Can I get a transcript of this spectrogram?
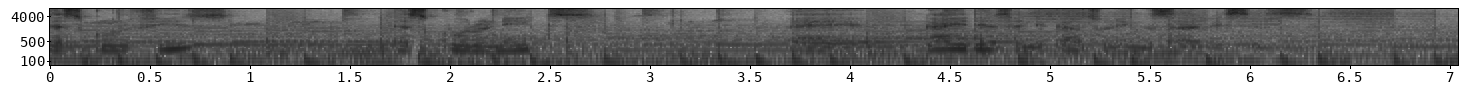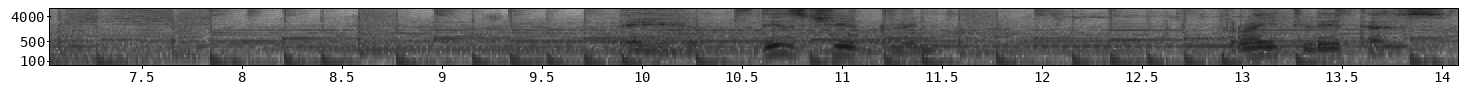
the school fees, the school needs, uh, guidance and counseling services. Uh, these children write letters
